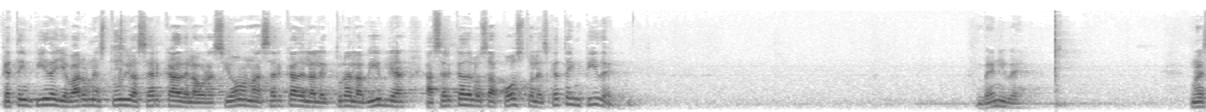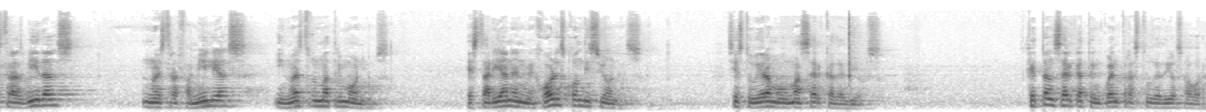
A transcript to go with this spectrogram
¿Qué te impide llevar un estudio acerca de la oración, acerca de la lectura de la Biblia, acerca de los apóstoles? ¿Qué te impide? Ven y ve. Nuestras vidas, nuestras familias y nuestros matrimonios estarían en mejores condiciones si estuviéramos más cerca de Dios. ¿Qué tan cerca te encuentras tú de Dios ahora?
